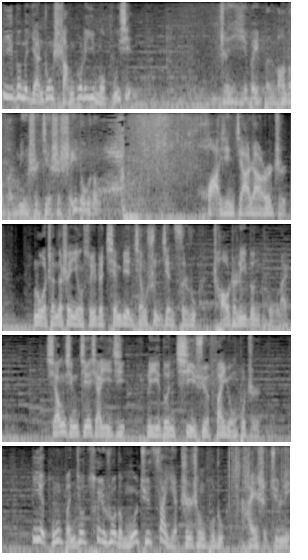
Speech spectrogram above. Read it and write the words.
利顿的眼中闪过了一抹不屑：“真以为本王的本命世界是谁都能？”话音戛然而止。洛尘的身影随着千变枪瞬间刺入，朝着利顿捅来，强行接下一击。利顿气血翻涌不止，叶童本就脆弱的魔躯再也支撑不住，开始皲裂。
